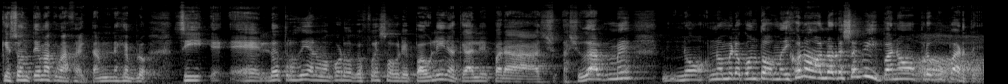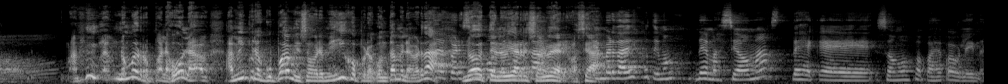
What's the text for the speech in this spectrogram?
que son temas que me afectan. Un ejemplo, si eh, eh, el otro día no me acuerdo que fue sobre Paulina, que Ale para ay- ayudarme, no, no me lo contó. Me dijo, no, lo resolví para no preocuparte. A mí no me rompa la bola. A mí preocupame sobre mis hijos, pero contame la verdad. No te lo voy a resolver. O sea, En verdad discutimos demasiado más desde que somos papás de Paulina.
